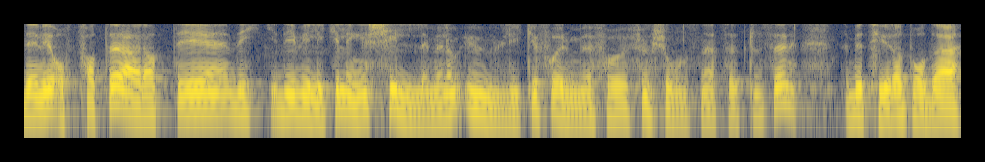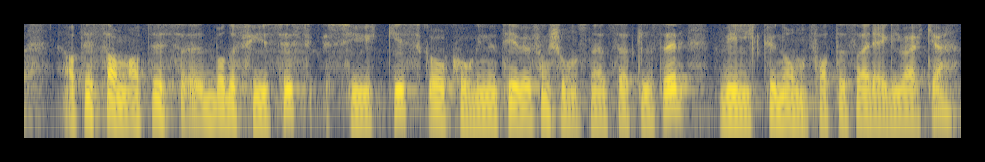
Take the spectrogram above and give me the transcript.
det vi oppfatter, er at de, de, de, vil ikke lenger skille mellom ulike former for funksjonsnedsettelser. Det betyr at både, at at både fysisk, psykisk og kognitive funksjonsnedsettelser vil kunne omfattes av regelverket.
